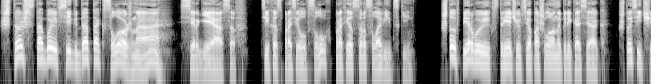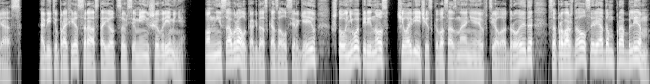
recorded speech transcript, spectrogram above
«Что ж с тобой всегда так сложно, а, Сергей Асов?» — тихо спросил вслух профессор Славицкий. Что в первую их встречу все пошло наперекосяк, что сейчас. А ведь у профессора остается все меньше времени. Он не соврал, когда сказал Сергею, что у него перенос человеческого сознания в тело дроида сопровождался рядом проблем,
